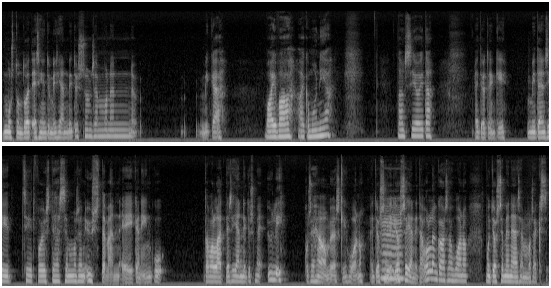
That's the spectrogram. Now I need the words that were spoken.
musta tuntuu, että esiintymisjännitys on semmoinen, mikä vaivaa aika monia tanssijoita. Että jotenkin, miten siitä, siitä voisi tehdä semmoisen ystävän, eikä niinku, tavallaan, että se jännitys mene yli, kun sehän on myöskin huono. Että jos, mm. Mm. jos se jännitä ollenkaan, se on huono, mutta jos se menee semmoiseksi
